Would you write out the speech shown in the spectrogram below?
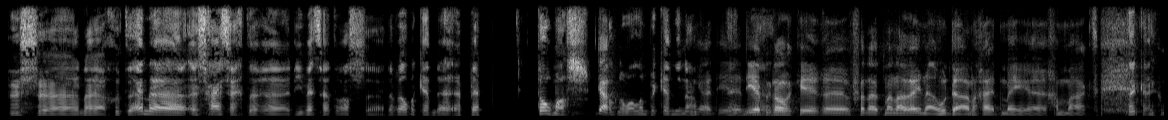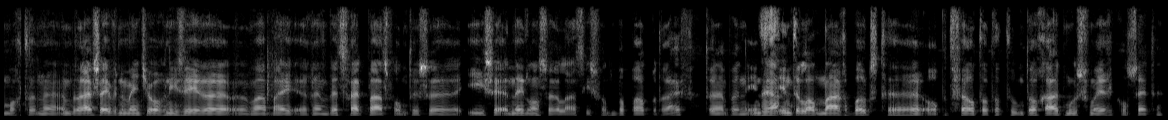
Dus, nou ja, goed. En scheidsrechter die wedstrijd was de welbekende Pep Thomas. Ja. Ook nog wel een bekende naam. Ja, die, en, die heb ik nog een keer uh, vanuit mijn arena hoedanigheid meegemaakt. Uh, okay. Ik mocht een, een bedrijfsevenementje organiseren uh, waarbij er een wedstrijd plaatsvond tussen Ierse en Nederlandse relaties van een bepaald bedrijf. Toen hebben we een inter ja. interland nagebootst op het veld dat dat toen toch uit moest vanwege concerten.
